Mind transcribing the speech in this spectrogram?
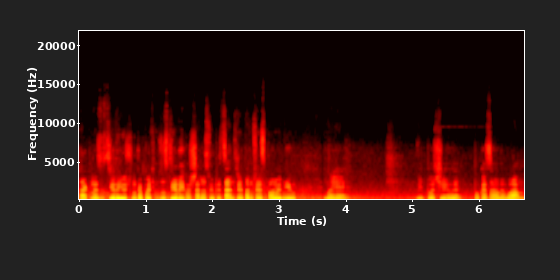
так ми зустріли Ющенка, потім зустріли його ще раз в епіцентрі там через пару днів. Ми відпочили, показали вам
